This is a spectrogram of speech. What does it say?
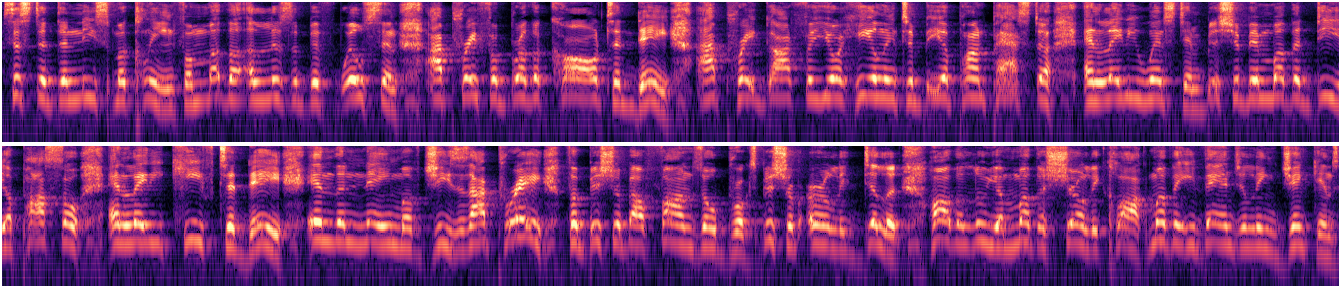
Sister Denise McLean, for Mother Elizabeth Wilson. I pray for Brother Carl today. I pray, God, for your healing to be upon Pastor and Lady Winston, Bishop and Mother D, Apostle and Lady Keith today. In the name of Jesus, I pray for Bishop Alfonso Brooks, Bishop Early Dillard, hallelujah, Mother Shirley Clark, Mother Evangeline Jenkins.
